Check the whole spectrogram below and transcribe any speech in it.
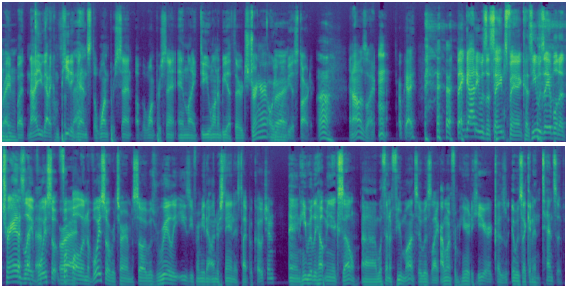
right? Mhm. But now you got to compete fact. against the one percent of the one percent, and like, do you want to be a third stringer or you want to be a starter? Uh, And I was like, mm, okay. Thank God he was a Saints fan because he was able to translate voice football into voiceover terms. So it was really easy for me to understand this type of coaching. And he really helped me excel uh, within a few months. It was like I went from here to here because it was like an intensive.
